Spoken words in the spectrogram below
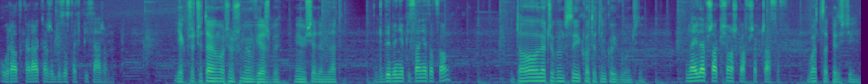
u Radka Raka, żeby zostać pisarzem? Jak przeczytałem o czym szumią wierzby, miałem 7 lat, Gdyby nie pisanie, to co? to leczyłbym psy i koty tylko i wyłącznie. Najlepsza książka wszechczasów. Władca pierścieni.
